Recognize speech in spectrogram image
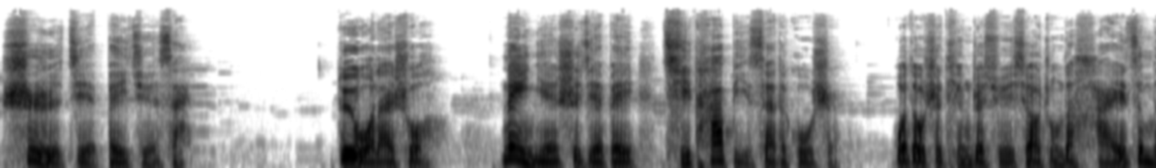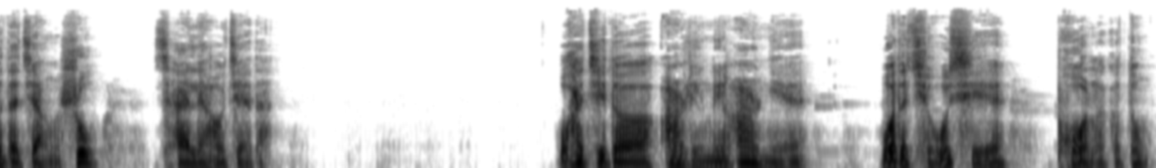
世界杯决赛。对我来说，那年世界杯其他比赛的故事，我都是听着学校中的孩子们的讲述才了解的。我还记得2002年，我的球鞋破了个洞，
